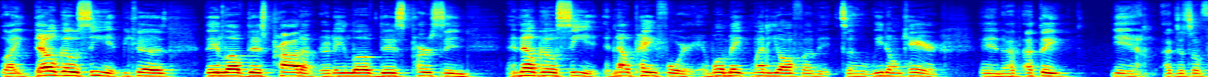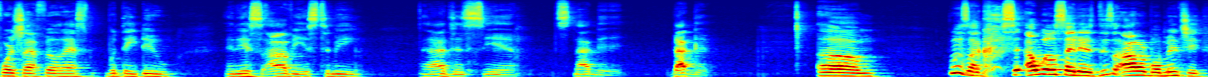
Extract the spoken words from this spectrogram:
like they'll go see it because they love this product or they love this person and they'll go see it and they'll pay for it and we'll make money off of it. So we don't care. And I, I think, yeah, I just unfortunately I feel that's what they do. And it's obvious to me. And I just, yeah, it's not good. Not good. Um, what was I gonna say? I will say this. This is honorable mention.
